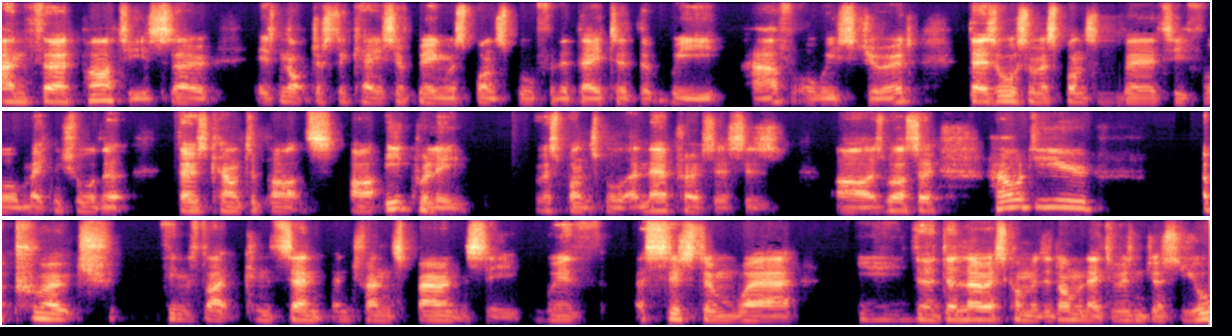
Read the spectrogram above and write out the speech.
and third parties. So it's not just a case of being responsible for the data that we have or we steward. There's also responsibility for making sure that those counterparts are equally responsible and their processes are as well. So how do you approach things like consent and transparency with a system where you, the, the lowest common denominator isn't just your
